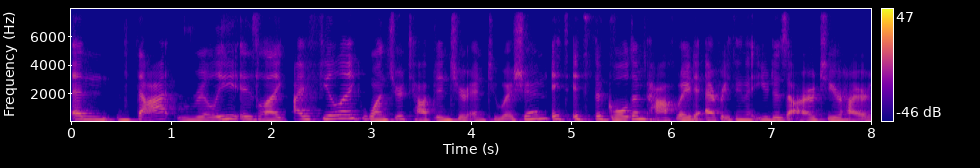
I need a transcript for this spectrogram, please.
and that really is like I feel like once you're tapped into your intuition, it's it's the golden pathway to everything that you desire to your higher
